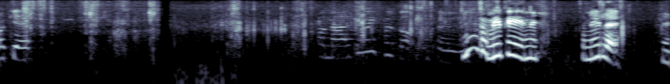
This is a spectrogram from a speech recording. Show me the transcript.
okay. Imagine we forgot the food. อืมตรงนี้พี่นี่ตรงนี้แหละนี่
